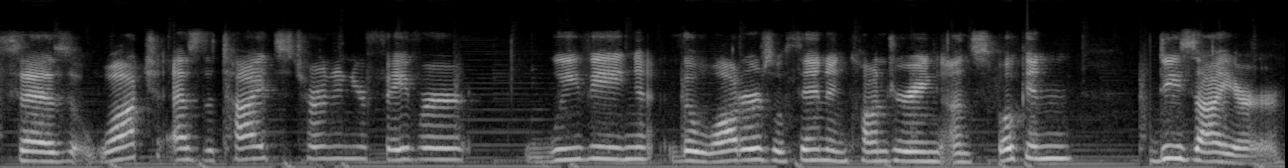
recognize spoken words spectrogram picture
says, "Watch as the tides turn in your favor weaving the waters within and conjuring unspoken desire.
